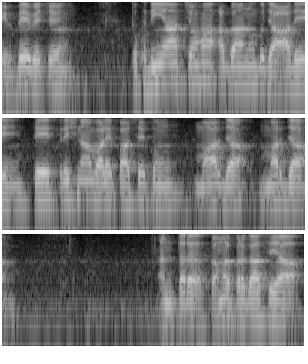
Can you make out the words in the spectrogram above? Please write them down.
ਹਿਰਦੇ ਵਿੱਚ ਦੁੱਖ ਦੀਆਂ ਚੌਹਾਂ ਅੱਗਾਂ ਨੂੰ ਬੁਝਾ ਦੇ ਤੇ ਤ੍ਰਿਸ਼ਨਾ ਵਾਲੇ ਪਾਸੇ ਤੋਂ ਮਾਰ ਜਾ, ਮਰ ਜਾ। ਅੰਤਰ ਕਮਲ ਪ੍ਰਗਾਸਿਆ,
